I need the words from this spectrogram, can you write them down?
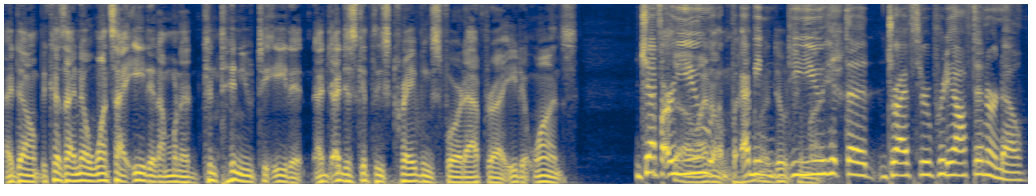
I don't because I know once I eat it I'm going to continue to eat it. I, I just get these cravings for it after I eat it once. Jeff, are So you? I I, I mean, don't do, do it too you much. hit the drive-through pretty often or no?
